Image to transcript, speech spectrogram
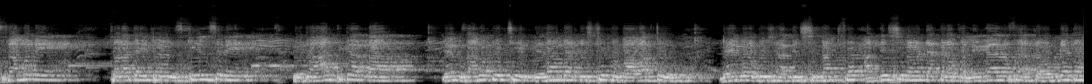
శ్రమని తర్వాత ఇటు స్కిల్స్ ఇటు ఆర్థికంగా మేము సమకూర్చి నిజామాబాద్ డిస్టిక్ మా వంతు మేము కృషి అందిస్తున్నాం సార్. అందిస్తున్నాం అంటే అక్కడ ఒక లింగాన సార్ అక్కడ ఉండటం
